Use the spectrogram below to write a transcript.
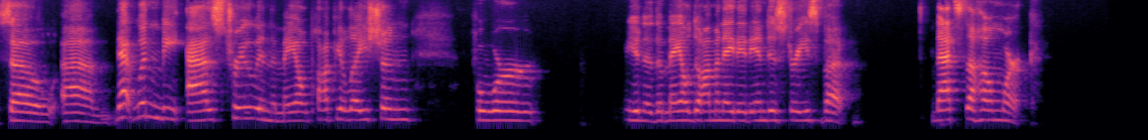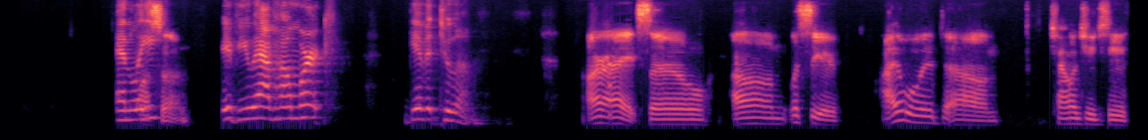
So um, that wouldn't be as true in the male population for you know the male dominated industries, but that's the homework. And Lee, Awesome. if you have homework, give it to them. All right. So um, let's see. I would um, challenge you to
